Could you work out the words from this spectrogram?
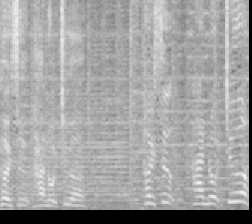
Thời sự Hà Nội trưa. Thời sự Hà Nội trưa.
